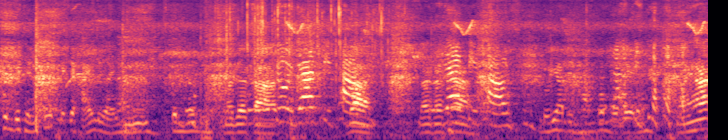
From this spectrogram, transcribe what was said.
ขึ้นไปถึงปุ๊บจะหายเหนื่อยนะเป็นบุญบรรยากาศดูญาติธรรด้ามนด้านญาข้างติธรรมๆดูญาติธรรมก็หมดเลยไหนฮะ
